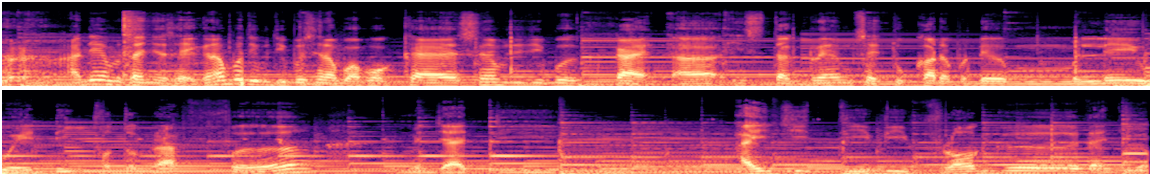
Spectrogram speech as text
ada yang bertanya saya kenapa tiba-tiba saya nak buat podcast? Kenapa tiba-tiba kat uh, Instagram saya tukar daripada Malay Wedding Photographer menjadi IGTV vlogger dan juga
